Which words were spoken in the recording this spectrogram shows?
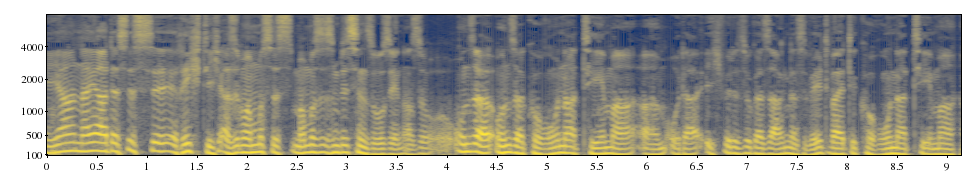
ja, naja, das ist äh, richtig. Also man muss es, man muss es ein bisschen so sehen. Also unser, unser Corona-Thema ähm, oder ich würde sogar sagen, das weltweite Corona-Thema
